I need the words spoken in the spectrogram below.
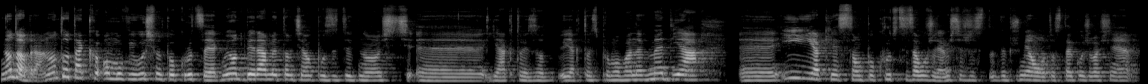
No dobra, no to tak omówiłyśmy pokrótce, jak my odbieramy tą ciało pozytywność, e, jak, to jest, jak to jest promowane w media e, i jakie są pokrótce założenia. Myślę, że wybrzmiało to z tego, że właśnie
